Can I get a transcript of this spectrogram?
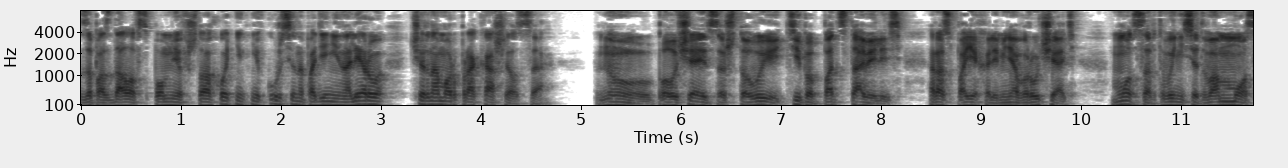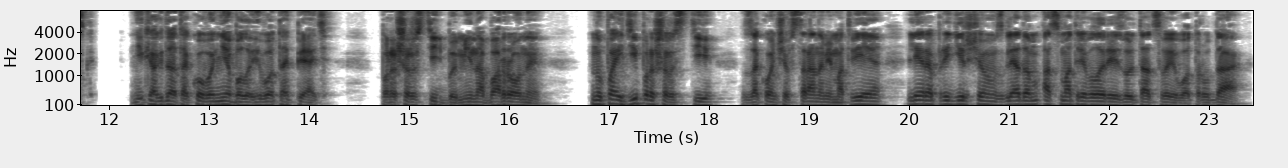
Запоздало вспомнив, что охотник не в курсе нападений на Леру, Черномор прокашлялся. «Ну, получается, что вы типа подставились, раз поехали меня выручать. Моцарт вынесет вам мозг. Никогда такого не было, и вот опять. Прошерстить бы Минобороны. Ну, пойди прошерсти». Закончив странами Матвея, Лера придирчивым взглядом осматривала результат своего труда.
